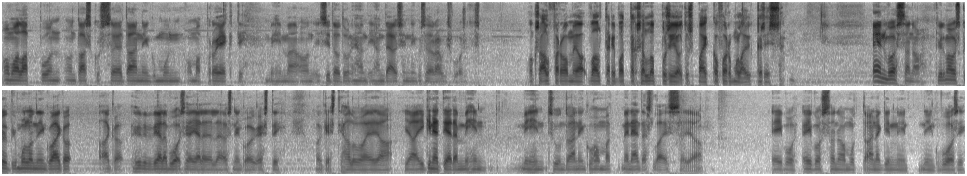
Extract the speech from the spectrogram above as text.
oma lappu on, on taskussa ja tämä on niin kuin mun oma projekti, mihin mä oon sitoutunut ihan, ihan täysin niin kuin seuraaviksi vuosiksi. Onko Alfa Romeo Valtteri Bottaksen loppusijoituspaikka Formula 1? En voi sanoa. Kyllä mä uskon, että mulla on niin kuin aika, aika hyvin vielä vuosia jäljellä, jos niin kuin oikeasti, oikeasti haluaa. Ja, ja ikinä tiedä, mihin, mihin suuntaan niin kuin hommat menee tässä laissa. Ja ei, voi, ei voi sanoa, mutta ainakin niin, niin kuin vuosi,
